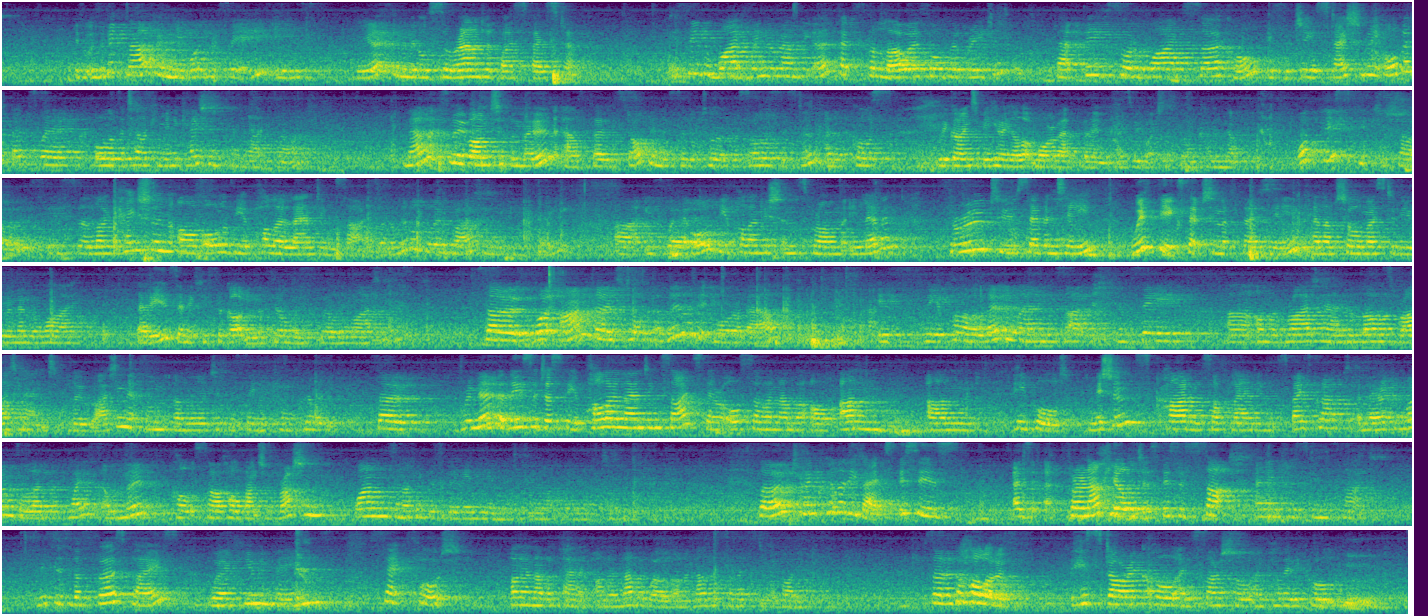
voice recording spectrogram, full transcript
If it was a bit darker here, what you'd see is the Earth in the middle surrounded by space junk. You see the white ring around the Earth? That's the low Earth orbit region. That big sort of wide circle is the geostationary orbit. That's where all of the telecommunications satellites are. Now let's move on to the Moon, our third stop in this little tour of the solar system. And of course, we're going to be hearing a lot more about the Moon as we watch the film coming up. What this picture shows is the location of all of the Apollo landing sites. So the little blue writing you can see uh, is where all of the Apollo missions from 11 through to 17, with the exception of 13, and I'm sure most of you remember why that is, and if you've forgotten, the film is well enlightened. So what I'm going to talk a little bit more about is the Apollo 11 landing site, which you can see uh, on the right hand, the lowest right hand blue writing, that's on, on the edge of the Sea of Tranquility. So Remember, these are just the Apollo landing sites. There are also a number of un, unpeopled missions, hard and soft landing spacecraft, American ones all over the place on the moon, also a whole bunch of Russian ones, and I think there's a of Indian material up there too. So, Tranquility Base. This is, as for an archaeologist, this is such an interesting site. This is the first place where human beings set foot on another planet, on another world, on another celestial body. So there's a whole lot of historical and social and political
